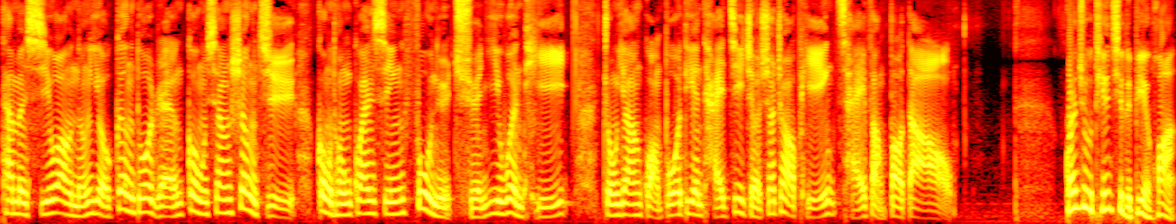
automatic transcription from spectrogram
他们希望能有更多人共襄。盛举，共同关心妇女权益问题。中央广播电台记者肖兆平采访报道。关注天气的变化，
